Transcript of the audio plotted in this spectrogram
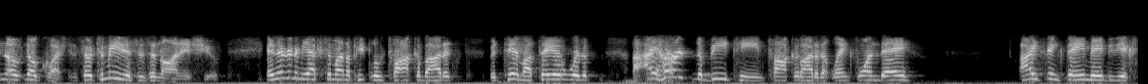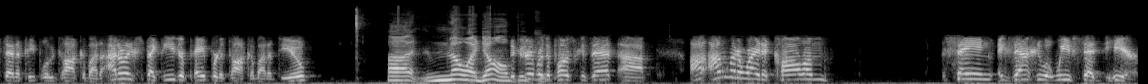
No, no question. So to me, this is a non-issue, and there are going to be X amount of people who talk about it. But Tim, I'll tell you where the I heard the B team talk about it at length one day. I think they may be the extent of people who talk about it. I don't expect either paper to talk about it. Do you? Uh, no, I don't. The Tribune, the Post Gazette. Uh, I'm going to write a column saying exactly what we've said here.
